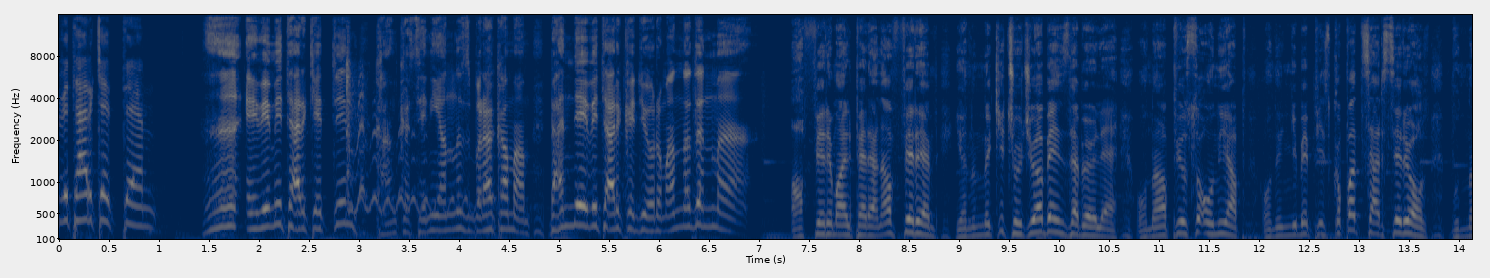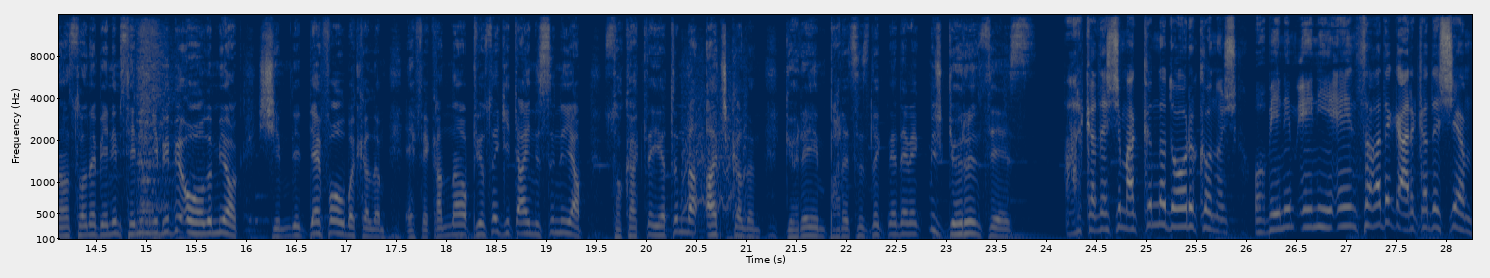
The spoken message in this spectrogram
evi terk ettim. Hı, evimi terk ettin. Kanka seni yalnız bırakamam. Ben de evi terk ediyorum anladın mı? Aferin Alperen aferin. Yanındaki çocuğa benze böyle. O ne yapıyorsa onu yap. Onun gibi psikopat serseri ol. Bundan sonra benim senin gibi bir oğlum yok. Şimdi defol bakalım. Efekan ne yapıyorsa git aynısını yap. Sokakta yatın da aç kalın. Göreyim parasızlık ne demekmiş görün siz. Arkadaşım hakkında doğru konuş. O benim en iyi en sadık arkadaşım.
